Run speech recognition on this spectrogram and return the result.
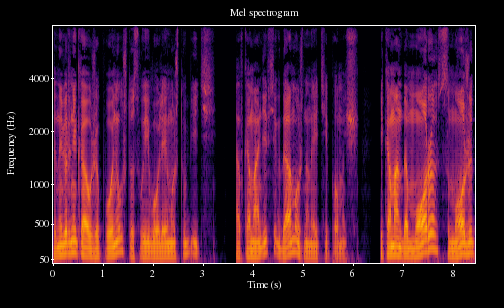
Ты наверняка уже понял, что своеволие может убить. А в команде всегда можно найти помощь. И команда Мора сможет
